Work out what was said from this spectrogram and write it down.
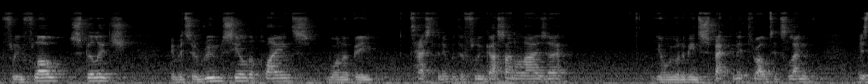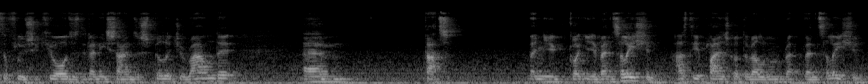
flue flow, spillage, if it's a room sealed appliance, we want to be testing it with the flue gas analyzer. You know, we want to be inspecting it throughout its length. Is the flue secured? Is there any signs of spillage around it? Um, that's then you've got your ventilation. Has the appliance got the relevant ventilation?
